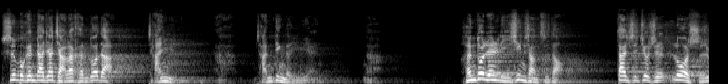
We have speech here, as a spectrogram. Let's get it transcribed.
师父跟大家讲了很多的禅语啊，禅定的语言啊。很多人理性上知道，但是就是落实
